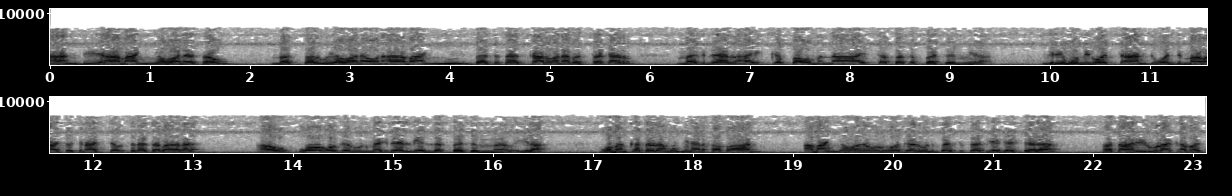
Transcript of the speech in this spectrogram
عندي أمان يهون መሰሉ የሆነውን አማኝ በስህተት ካልሆነ በስተቀር መግደል አይገባውምና አይጠበቅበትም ይላል። እንግዲህ ሙሚኖች አንድ ወንድማማቾች ናቸው ስለተባለ አውቆ ወገኑን መግደል የለበትም ይላል። ወመን ቀተለ ሙሚናን ከጠአን አማኝ የሆነውን ወገኑን በስህተት የገደለ ፈታህሪሩ ረቀበት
